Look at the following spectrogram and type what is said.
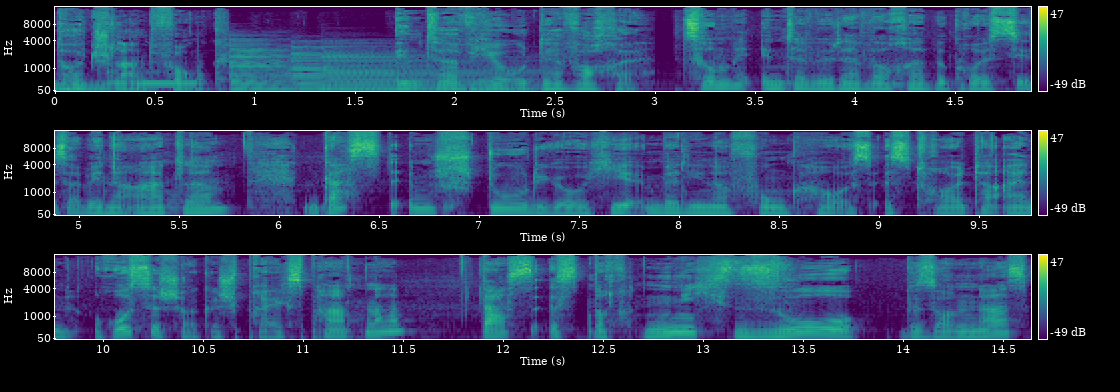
Deutschlandfunk. Interview der Woche. Zum Interview der Woche begrüßt sie Sabine Adler. Gast im Studio hier im Berliner Funkhaus ist heute ein russischer Gesprächspartner. Das ist noch nicht so besonders.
